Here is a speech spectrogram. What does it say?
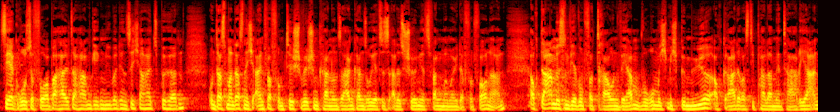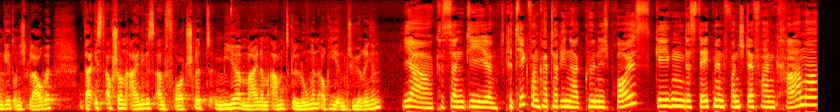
sehr große Vorbehalte haben gegenüber den Sicherheitsbehörden und dass man das nicht einfach vom Tisch wischen kann und sagen kann, so jetzt ist alles schön, jetzt fangen wir mal wieder von vorne an. Auch da müssen wir um Vertrauen werben, worum ich mich bemühe, auch gerade was die Parlamentarier angeht. Und ich glaube, da ist auch schon einiges an Fortschritt mir, meinem Amt gelungen, auch hier in Thüringen. Ja, Christian, die Kritik von Katharina König-Preuß gegen das Statement von Stefan Kramer.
